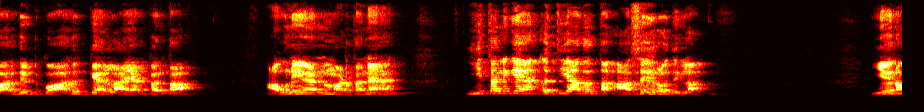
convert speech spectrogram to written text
ಬರೆದಿಟ್ಕೋ, ಅದಕ್ಕೆ ಲಾಯಕ್ ಅಂತ ಅವನು ಏನು ಮಾಡ್ತಾನೆ? ಈತನಿಗೆ ಅತಿಯಾದಂಥ ಆಸೆ ಇರೋದಿಲ್ಲ. ಏನೋ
